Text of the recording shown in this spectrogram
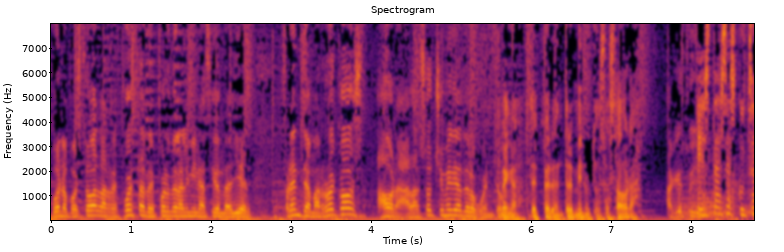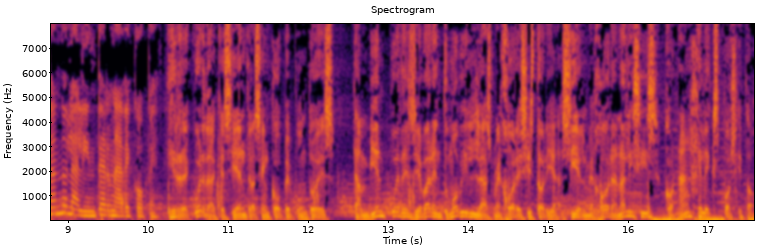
Bueno, pues todas las respuestas después de la eliminación de ayer frente a Marruecos. Ahora, a las ocho y media te lo cuento. Venga, te espero en tres minutos. Hasta ahora. Estás escuchando la linterna de Cope. Y recuerda que si entras en cope.es, también puedes llevar en tu móvil las mejores historias y el mejor análisis con Ángel Expósito.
